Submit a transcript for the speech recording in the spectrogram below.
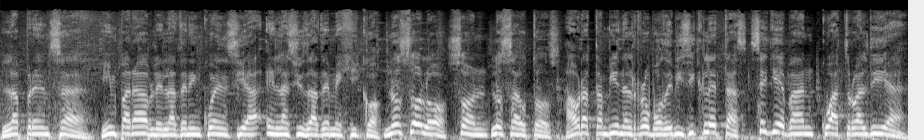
La prensa. Imparable la delincuencia en la Ciudad de México. No solo son los autos, ahora también el robo de bicicletas. Se llevan cuatro al día.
